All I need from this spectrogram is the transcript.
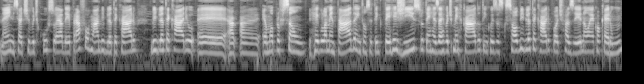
né, iniciativa de curso EAD para formar bibliotecário. Bibliotecário é, a, a, é uma profissão regulamentada, então você tem que ter registro, tem reserva de mercado, tem coisas que só o bibliotecário pode fazer, não é qualquer um.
